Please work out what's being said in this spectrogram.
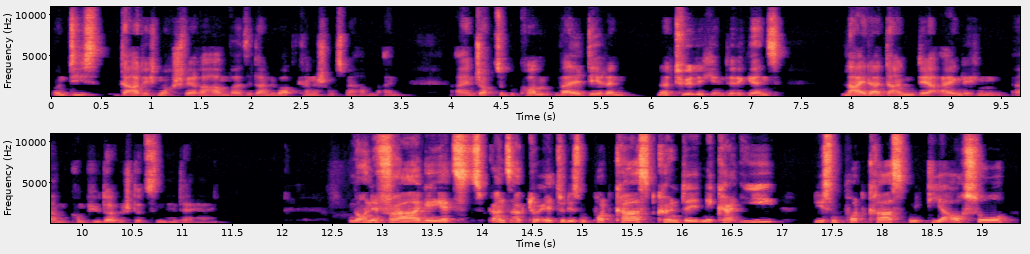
und die es dadurch noch schwerer haben, weil sie dann überhaupt keine Chance mehr haben, einen, einen Job zu bekommen, weil deren natürliche Intelligenz leider dann der eigentlichen ähm, computergestützten hinterherhängt. Noch eine Frage jetzt ganz aktuell zu diesem Podcast. Könnte eine KI diesen Podcast mit dir auch so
